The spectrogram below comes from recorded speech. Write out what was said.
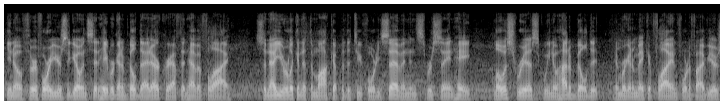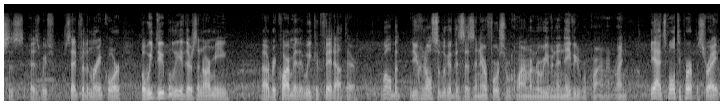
you know, three or four years ago and said, hey, we're going to build that aircraft and have it fly. So now you're looking at the mock-up of the 247, and we're saying, hey, lowest risk, we know how to build it, and we're going to make it fly in four to five years, as, as we've said for the Marine Corps. But we do believe there's an Army uh, requirement that we could fit out there. Well, but you could also look at this as an Air Force requirement or even a Navy requirement, right? Yeah, it's multi-purpose, right?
